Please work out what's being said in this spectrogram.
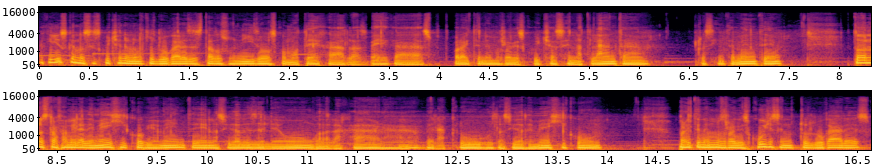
aquellos que nos escuchan en otros lugares de Estados Unidos como Texas, Las Vegas, por ahí tenemos radioescuchas en Atlanta recientemente, toda nuestra familia de México, obviamente, en las ciudades de León, Guadalajara, Veracruz, la Ciudad de México. Por ahí tenemos radioescuchas en otros lugares.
